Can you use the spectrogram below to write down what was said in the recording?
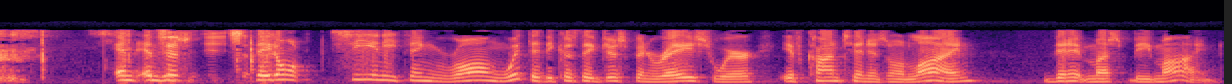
And and So- there's- so- they don't see anything wrong with it because they've just been raised where if content is online, then it must be mine.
